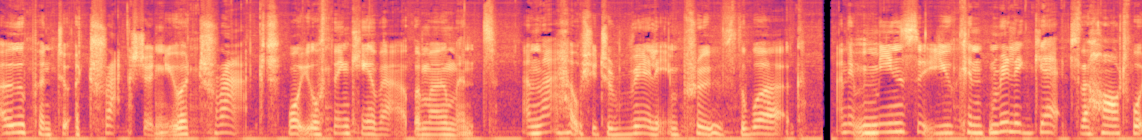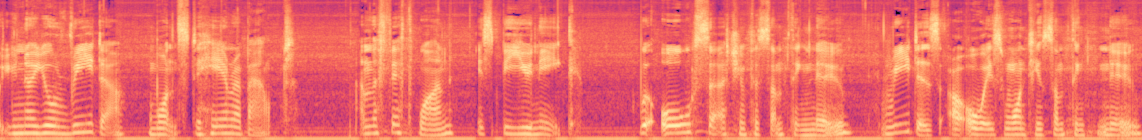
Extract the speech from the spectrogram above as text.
open to attraction. You attract what you're thinking about at the moment. And that helps you to really improve the work. And it means that you can really get to the heart of what you know your reader wants to hear about. And the fifth one is be unique. We're all searching for something new. Readers are always wanting something new.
